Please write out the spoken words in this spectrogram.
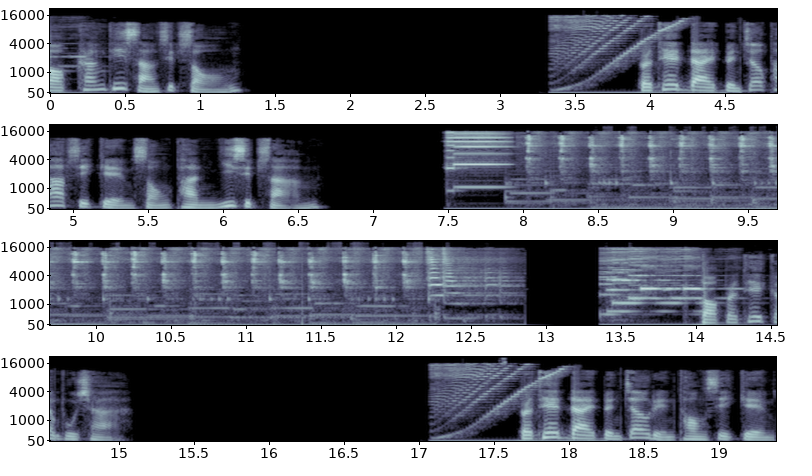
ตอบครั้งที่ 32 ประเทศใดเป็นเจ้าภาพซีเกม 2023ตอบประเทศกัมพูชา ประเทศใดเป็นเจ้าเหรียญทองซีเกม 2023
